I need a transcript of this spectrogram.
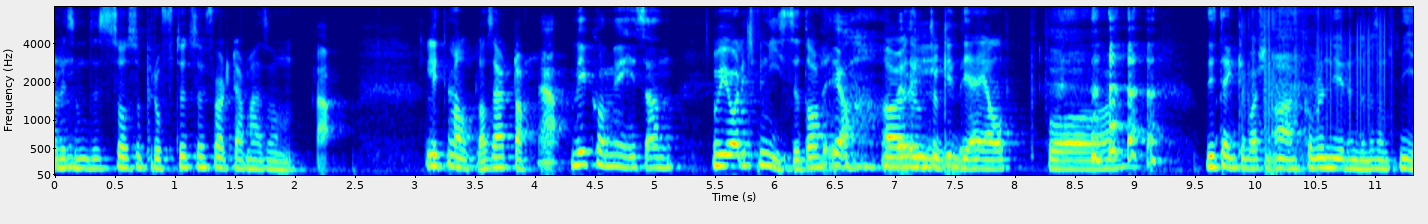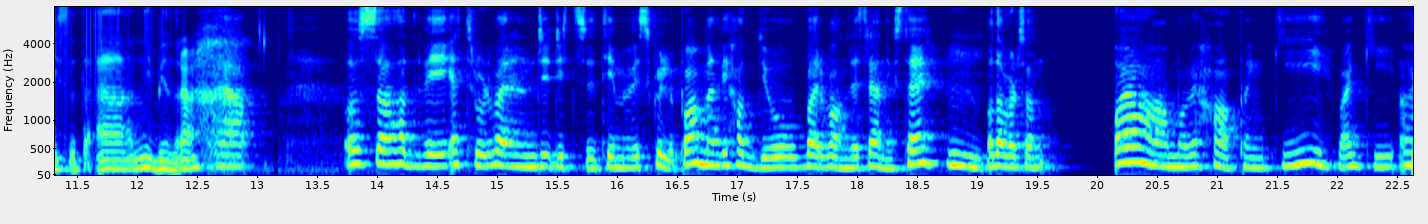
Mm. liksom det så så proft ut, så følte jeg meg sånn Ja. Litt malplassert, da. Ja, vi kom jo i sånn Og vi var litt fnisete òg. Ja, Jeg tror ikke det hjalp på De tenker bare sånn Kommer det en ny runde med sånn fnisete eh, nybegynnere? Ja. Og så hadde vi Jeg tror det var en jiu-jitsu-time vi skulle på, men vi hadde jo bare vanlig treningstøy. Mm. Og da var det sånn Å ja, må vi ha på en gi? Hva er gi? Å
